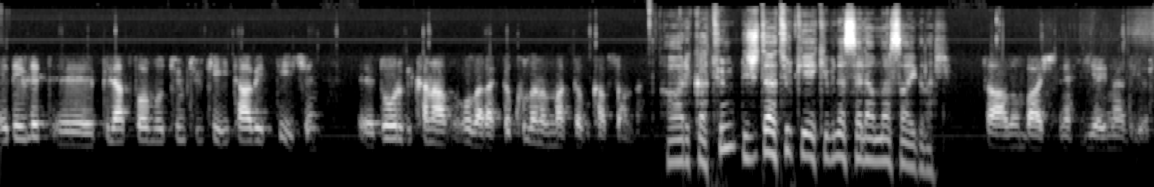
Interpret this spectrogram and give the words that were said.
E-Devlet e, platformu tüm Türkiye'ye hitap ettiği için e, doğru bir kanal olarak da kullanılmakta bu kapsamda. Harika. Tüm Dijital Türkiye ekibine selamlar, saygılar. Sağ olun, bağışlayın. İyi yayınlar diliyorum.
